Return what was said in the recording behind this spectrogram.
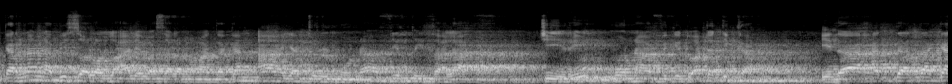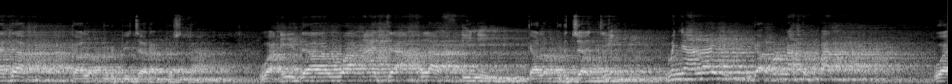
Karena Nabi SAW mengatakan Ayatul munafiqi salah Ciri munafik itu ada tiga. Ida haddatha kadab kalau berbicara dusta. Wa ida wa'ada akhlaf ini kalau berjanji menyalahi enggak pernah tepat. Wa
